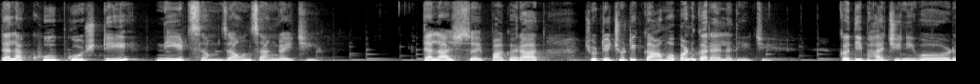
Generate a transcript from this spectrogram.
त्याला खूप गोष्टी नीट समजावून सांगायची. त्याला स्वयंपाकघरात छोटी छोटी कामं पण करायला द्यायची. कधी भाजी निवड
